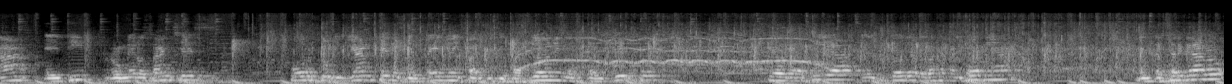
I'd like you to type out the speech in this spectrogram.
a Edith Romero Sánchez por su brillante desempeño y participación en los concursos Geografía e Historia de Baja California en tercer grado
